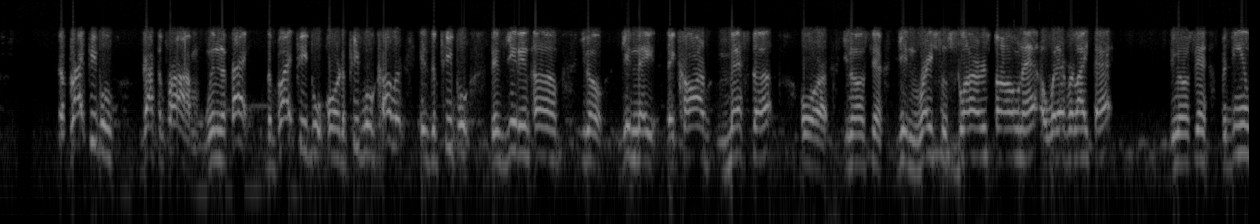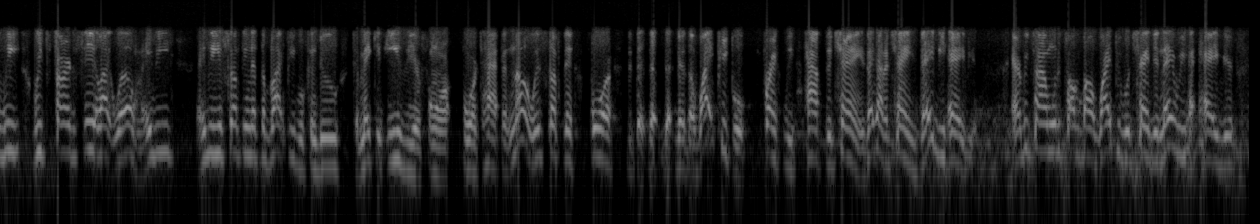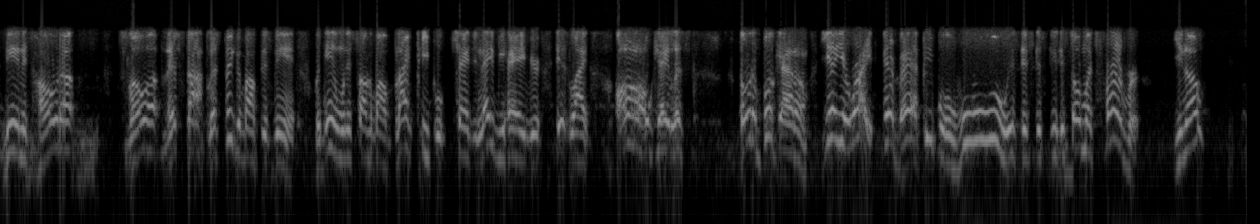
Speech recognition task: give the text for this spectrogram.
the black people got the problem. When in fact, the black people or the people of color is the people that's getting, um, you know, getting they they car messed up or you know what I'm saying, getting racial slurs thrown at or whatever like that. You know what I'm saying? But then we we start to see it like, well, maybe maybe it's something that the black people can do to make it easier for for it to happen. No, it's something for the the, the, the, white people. Frankly, have to change. They got to change their behavior. Every time we talk about white people changing their behavior, then it's hold up, slow up, let's stop, let's think about this then. But then when it's talk about black people changing their behavior, it's like, oh, okay, let's throw the book at them. Yeah, you're right. They're bad people. Woo, woo, woo. It's, it's, it's, it's so much fervor, you know?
